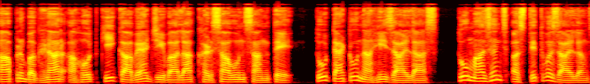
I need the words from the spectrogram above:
आपण बघणार आहोत की काव्या जीवाला खडसावून सांगते तू टॅटू नाही जाळलास तू माझंच अस्तित्व जाळलंस.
